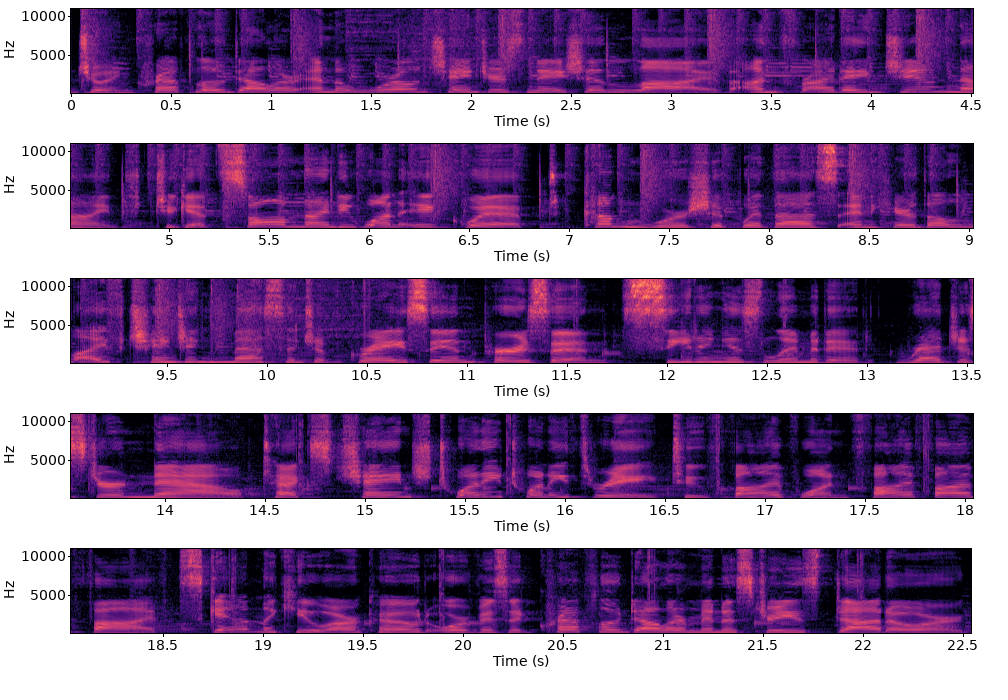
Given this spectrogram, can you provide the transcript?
Join Creflo Dollar and the World Changers Nation live on Friday, June 9th to get Psalm 91 equipped. Come worship with us and hear the life changing message of grace in person. Seating is limited. Register now. Text Change 2023 to 51555. Scan the QR code or visit CrefloDollarMinistries.org.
